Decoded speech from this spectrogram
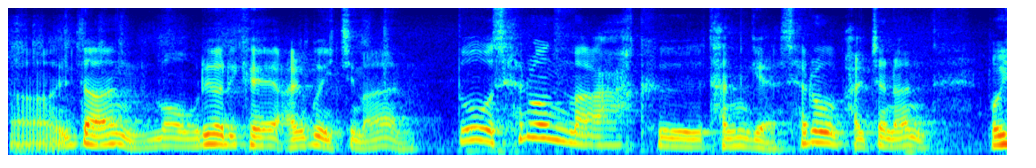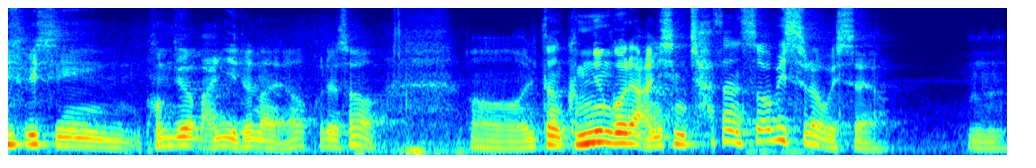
어, 일단 뭐 우리가 이렇게 알고 있지만 또 새로운 막 그 단계, 새로 발전한 보이스피싱 범죄가 많이 일어나요. 그래서 어, 일단 금융거래 안심 차단 서비스라고 있어요. 음,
